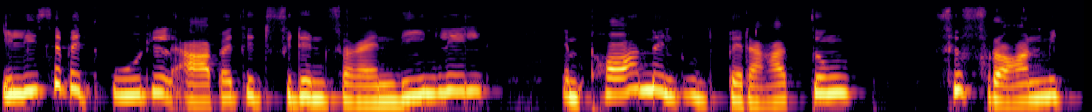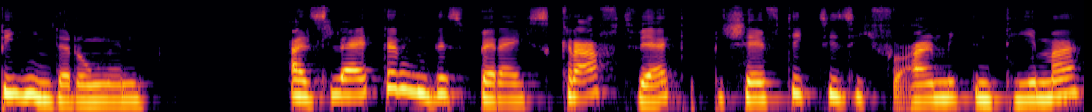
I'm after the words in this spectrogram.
Elisabeth Udel arbeitet für den Verein Linlil, Empowerment und Beratung für Frauen mit Behinderungen. Als Leiterin des Bereichs Kraftwerk beschäftigt sie sich vor allem mit dem Thema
